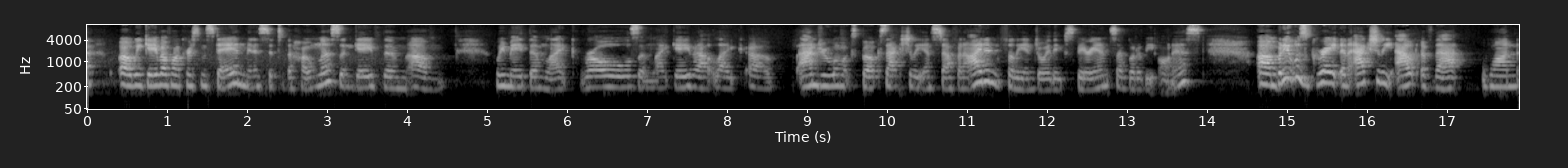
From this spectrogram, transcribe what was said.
uh, we gave up our Christmas day and ministered to the homeless and gave them um, we made them like rolls and like gave out like uh, Andrew Wommack's books actually and stuff. And I didn't fully enjoy the experience, I've got to be honest. Um, but it was great. And actually, out of that, one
